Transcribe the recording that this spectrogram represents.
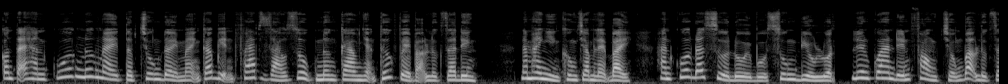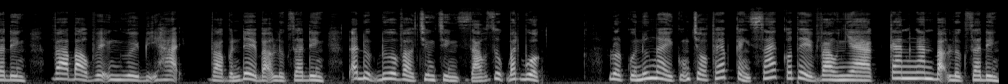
Còn tại Hàn Quốc, nước này tập trung đẩy mạnh các biện pháp giáo dục nâng cao nhận thức về bạo lực gia đình. Năm 2007, Hàn Quốc đã sửa đổi bổ sung điều luật liên quan đến phòng chống bạo lực gia đình và bảo vệ người bị hại và vấn đề bạo lực gia đình đã được đưa vào chương trình giáo dục bắt buộc. Luật của nước này cũng cho phép cảnh sát có thể vào nhà can ngăn bạo lực gia đình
